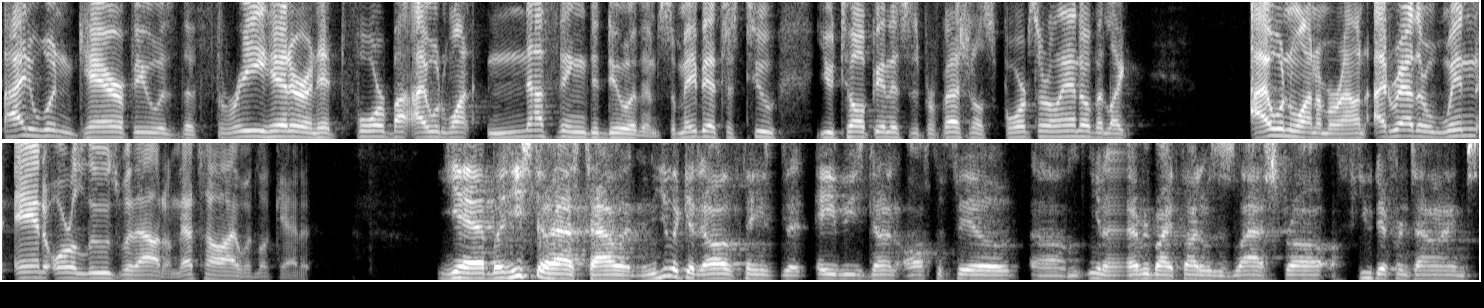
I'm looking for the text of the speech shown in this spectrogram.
I wouldn't care if he was the three hitter and hit four. But I would want nothing to do with him. So maybe that's just too utopian. This is professional sports, Orlando. But like, I wouldn't want him around. I'd rather win and or lose without him. That's how I would look at it. Yeah, but he still has talent. And you look at all the things that AB's done off the field. Um, you know, everybody thought it was his last straw a few different times,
